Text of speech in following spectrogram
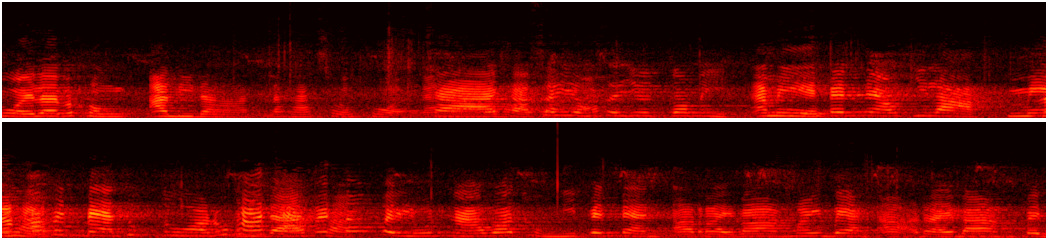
สวยเลยเป็นของ Adidas นะคะ สวยๆนะคะใช่ค่ะเสื้อยงเสื้อยืดก็มีอะมี เป็นแนวกีฬามีแล้วก็ค่ะ เป็นแบรนด์ทุกตัวลูกค้า Adidas จ๋าไม่ค่ะต้องไปลุ้นนะว่าถุงนี้เป็นแบรนด์อะไรบ้าง ไม่แบรนด์อะไรบ้าง เป็น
